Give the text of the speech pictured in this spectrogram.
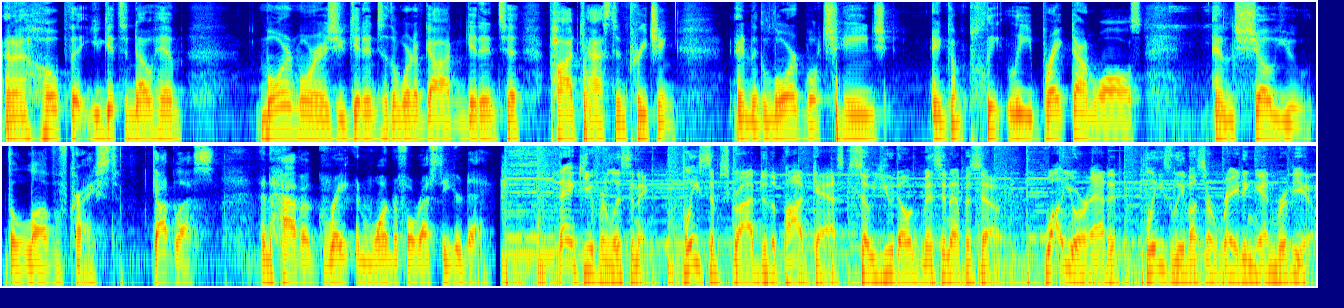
and I hope that you get to know him more and more as you get into the Word of God and get into podcast and preaching, and the Lord will change and completely break down walls and show you the love of Christ. God bless and have a great and wonderful rest of your day. Thank you for listening. Please subscribe to the podcast so you don't miss an episode. While you are at it, please leave us a rating and review.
